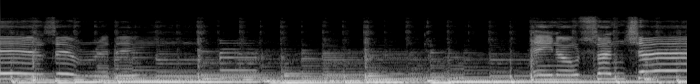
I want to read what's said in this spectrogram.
darkness every day. Ain't no sunshine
